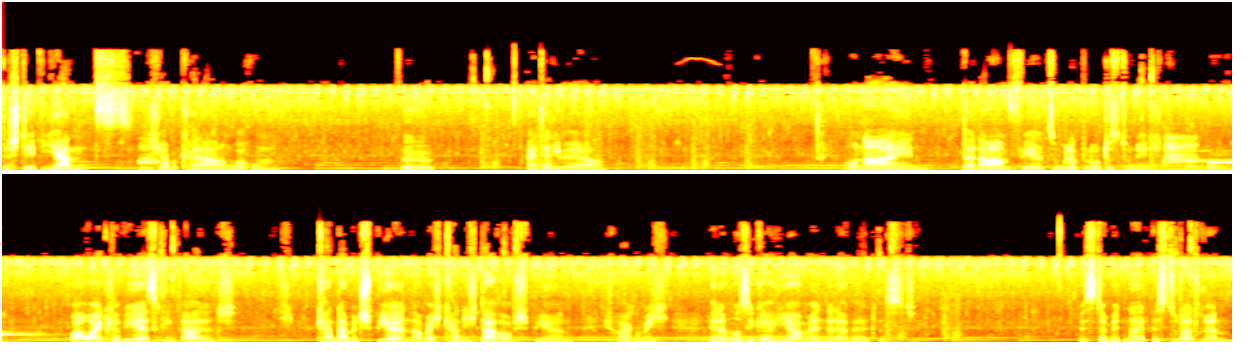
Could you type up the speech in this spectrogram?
Da steht Jans und ich habe keine Ahnung warum. Äh. Ein Teddybär. Oh nein, dein Arm fehlt. Zum Glück blutest du nicht. Wow, ein Klavier, es klingt alt. Ich kann damit spielen, aber ich kann nicht darauf spielen. Ich frage mich, wer der Musiker hier am Ende der Welt ist. Der Midnight? Bist du da drin?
